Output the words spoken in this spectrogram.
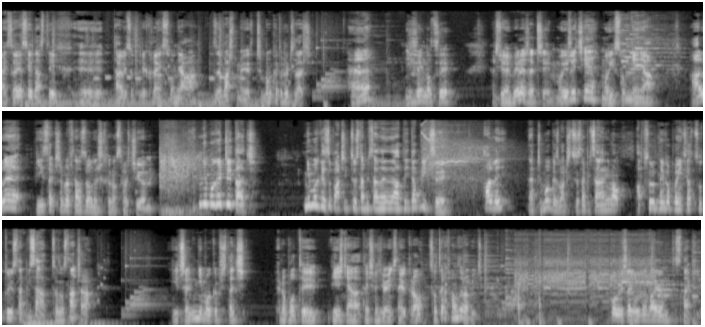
więc to jest jedna z tych y, tablic, o których Lane wspomniała. Zobaczmy, czy mogę to przeczytać. He? Dzisiejszej nocy straciłem wiele rzeczy. Moje życie, moje wspomnienia, ale jest także pewna zdolność, którą straciłem. Nie mogę czytać! Nie mogę zobaczyć, co jest napisane na tej tablicy. Ale... Znaczy, mogę zobaczyć, co jest napisane, ale nie mam absolutnego pojęcia, co tu jest napisane, co to oznacza. Jeżeli nie mogę przeczytać roboty więźnia na 1009 na jutro, co teraz mam zrobić? Powiesz, jak wyglądają te znaki.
